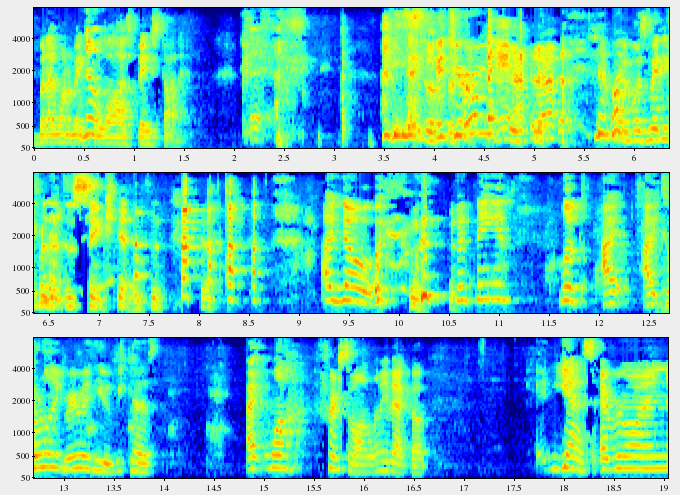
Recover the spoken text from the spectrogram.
but I want to make No. the laws based on it. You're a man. no. I was waiting for that to sink in. I know. the thing is, look, I I totally agree with you because I well, first of all, let me back up. Yes, everyone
